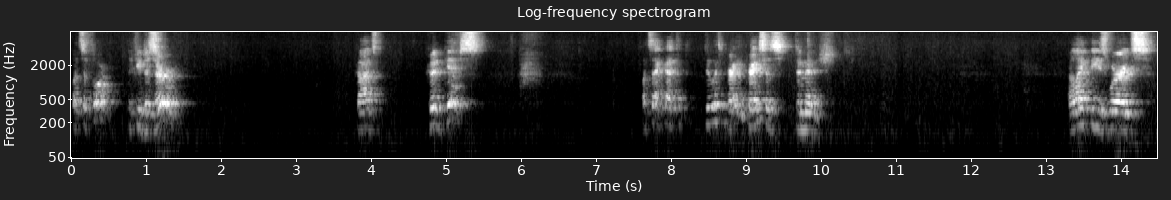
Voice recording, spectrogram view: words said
what's it for? If you deserve God's good gifts, what's that got to do with grace? Grace is diminished. I like these words.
